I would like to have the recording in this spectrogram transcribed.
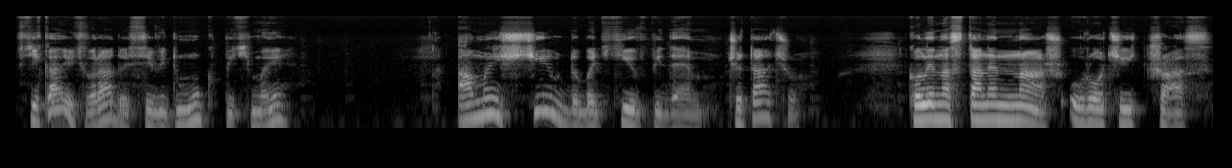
втікають в радості від мук пітьми. А ми з чим до батьків підем, читачу, коли настане наш урочий час?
